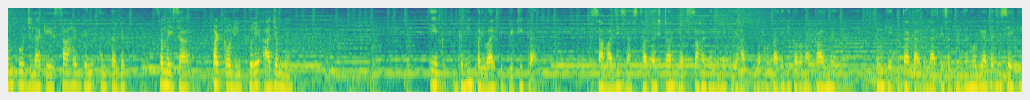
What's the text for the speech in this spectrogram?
जौनपुर जिला के शाहगंज अंतर्गत समैसा पटकौली पूरे आज़म में एक गरीब परिवार की बेटी का सामाजिक संस्था द स्टार क्लब शाहगंज ने किया हाथ बता दें कि कोरोना काल में उनके पिता का इलाज के चलते निधन हो गया था, जिससे कि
